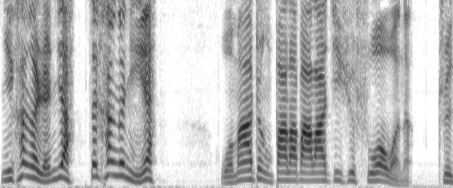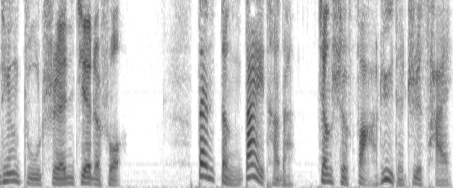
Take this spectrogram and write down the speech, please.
你看看人家，再看看你。”我妈正巴拉巴拉继续说我呢，只听主持人接着说：“但等待他的将是法律的制裁。”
